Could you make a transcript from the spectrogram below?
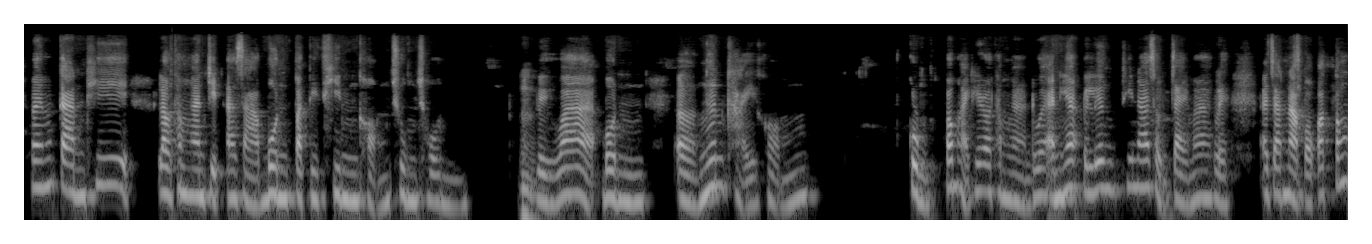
เพราะฉะนั้นการที่เราทำงานจิตอาสาบนปฏิทินของชุมชน หรือว่าบนเงื่อนไขของกลุ่มเป้าหมายที่เราทำงานด้วย อันนี้เป็นเรื่องที่น่าสนใจมากเลย อาจารย์หนับบอกว่าต้อง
